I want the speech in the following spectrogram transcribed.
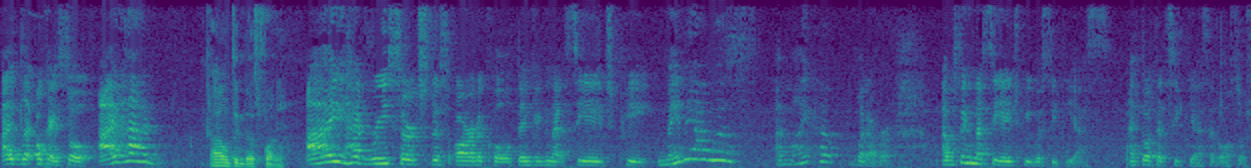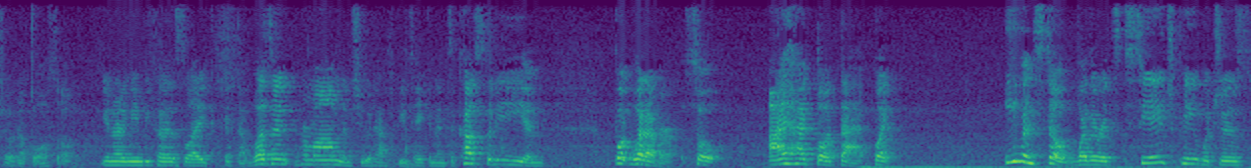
I like. Okay, so I had I don't think that's funny. I had researched this article thinking that CHP. Maybe I was. I might have. Whatever. I was thinking that CHP was CPS. I thought that CPS had also showed up. Also, you know what I mean? Because like, if that wasn't her mom, then she would have to be taken into custody and. But whatever. So, I had thought that, but even still, whether it's CHP, which is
